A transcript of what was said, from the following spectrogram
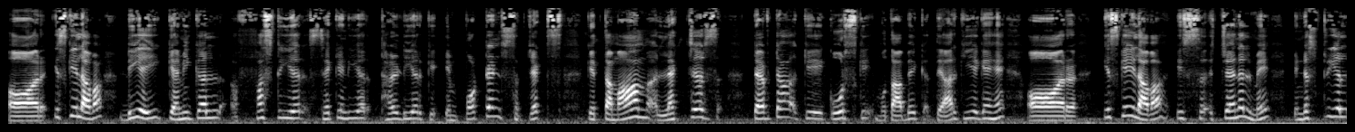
और इसके अलावा DAE chemical first year, second year, third year के इम्पोर्टेंट सब्जेक्ट्स के तमाम लेक्चर्स टेवटा के कोर्स के मुताबिक तैयार किए गए हैं। और इसके अलावा इस चैनल में इंडस्ट्रियल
